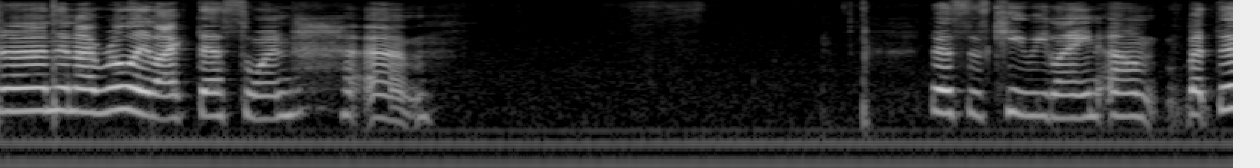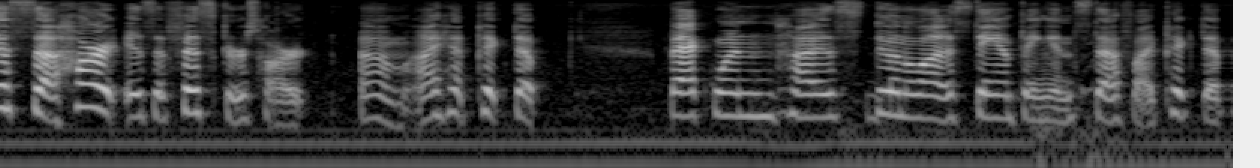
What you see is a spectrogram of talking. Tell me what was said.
And then I really like this one. Um, this is Kiwi Lane. Um, but this uh, heart is a Fiskars heart. Um, I had picked up back when I was doing a lot of stamping and stuff. I picked up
